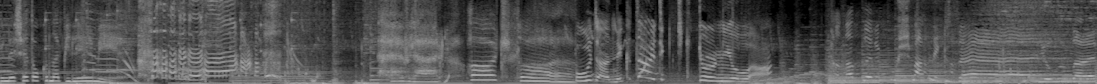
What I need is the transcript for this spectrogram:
Güneşe dokunabilir miyim? Evler, ağaçlar. Buradan ne kadarcık küçük görünüyorlar. Kanatları puşma ne güzel. Yıldızlar hep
